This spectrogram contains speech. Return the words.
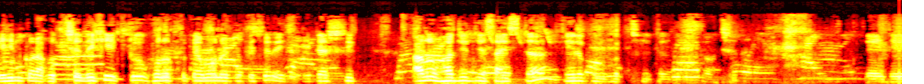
মিহিন করা হচ্ছে। দেখি একটু ঘনত্ব কেমন এটা পিছের এটা শীত আলু ভাজির যে সাইজটা এরকম হচ্ছে পাচ্ছেন। এই যে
